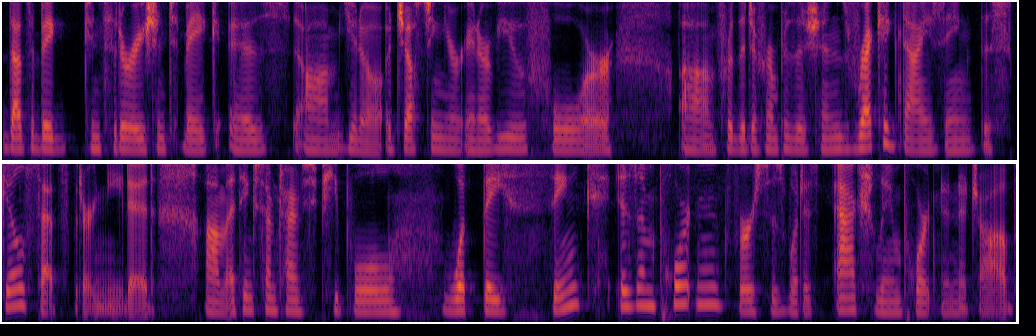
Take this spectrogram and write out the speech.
that's a big consideration to make is, um, you know, adjusting your interview for um, for the different positions, recognizing the skill sets that are needed. Um, I think sometimes people, what they think is important versus what is actually important in a job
